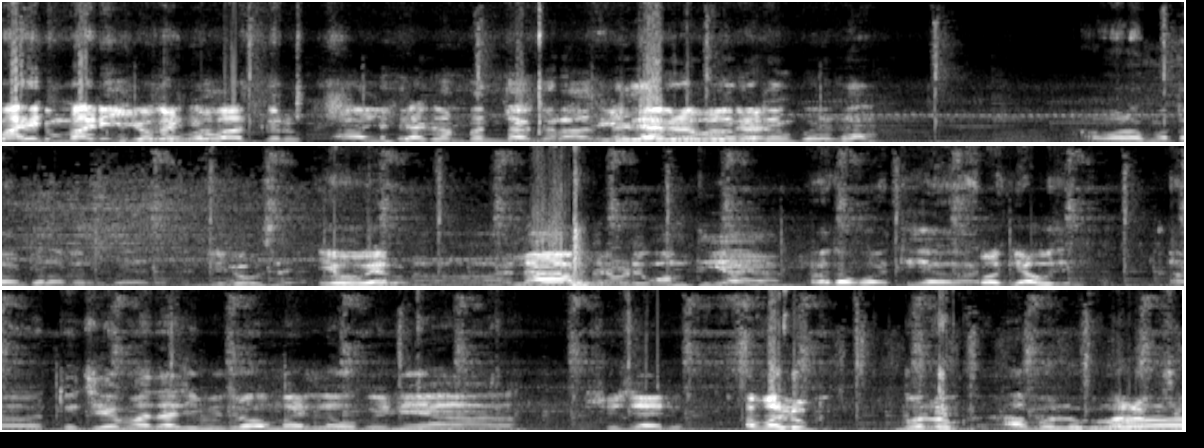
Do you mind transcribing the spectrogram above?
મારી માની યોગનની વાત કરું. આ ઇન્સ્ટાગ્રામ બંધ ના કરા ઇન્સ્ટાગ્રામ વગર. એવું છે? એવું એમ? એટલે આ ફેર વળી ઓમથી આયા હા તો વથી આયા. કોઈ આવું છે? તો જે માતાજી મિત્રો અમારી લવ ભાઈને આ શું છે આર્યું આ વલુક બલુક આ બલુક બલુક છે,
